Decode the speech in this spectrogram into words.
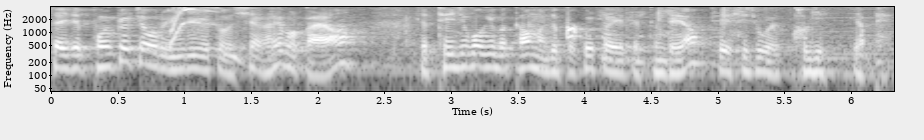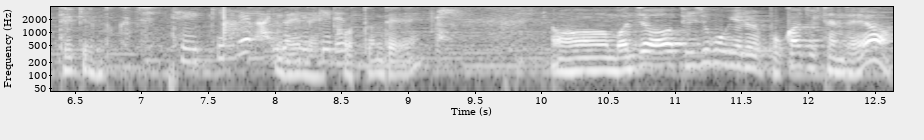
자 이제 본격적으로 요리를 또 시작을 해볼까요? 자, 돼지고기부터 먼저 볶을 제가 거기 텐데요. 네, 돼지고기 거기 옆에 들기름도 같이. 들기름? 아, 이거 네네, 들기름. 그것도 네. 어, 먼저 돼지고기를 볶아줄 텐데요.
